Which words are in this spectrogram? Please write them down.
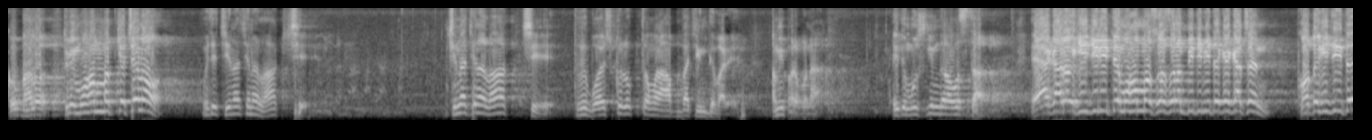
খুব ভালো। তুমি মোহাম্মদকে চেনো? বলছে, চেনা চেনা লাগছে। চেনা চেনা লাগছে। তবে বয়স্ক লোক তো আমার আব্বা চিনতে পারে। আমি পারব না। এই তো মুসলিমদের অবস্থা। এগারো হিজড়িতে মোহাম্মদ সাল্লাম পৃথিবী থেকে গেছেন। কত হিজড়িতে?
